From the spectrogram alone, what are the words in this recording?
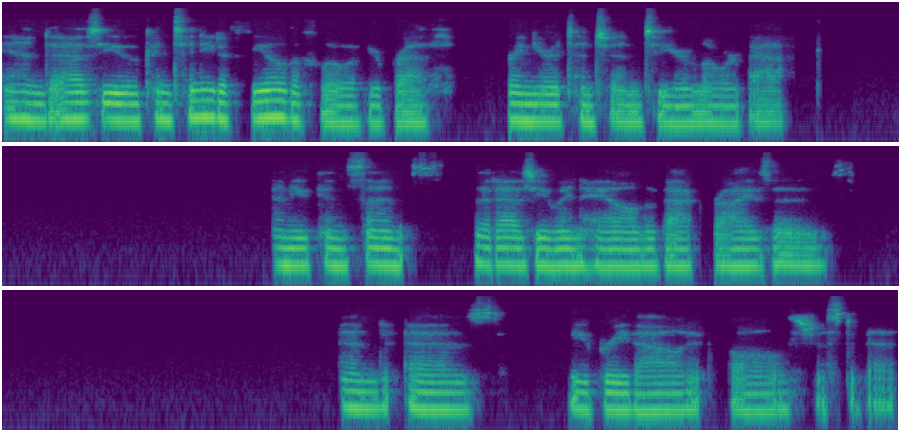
And as you continue to feel the flow of your breath, bring your attention to your lower back. And you can sense that as you inhale, the back rises. And as you breathe out, it falls just a bit.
